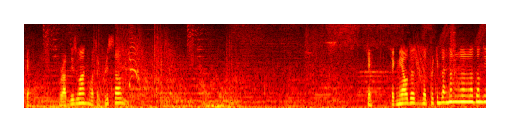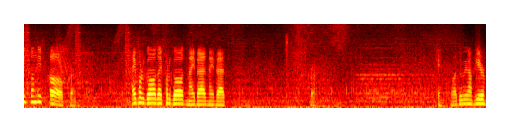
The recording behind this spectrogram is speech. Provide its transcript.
Okay. Grab this one, water crystal. Take me out of that freaking blind. No, no, no, no, don't leave, don't leave. Oh, crap. I forgot, I forgot. My bad, my bad. Crap. Okay, what do we have here?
